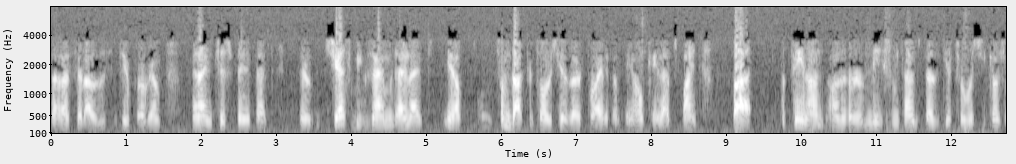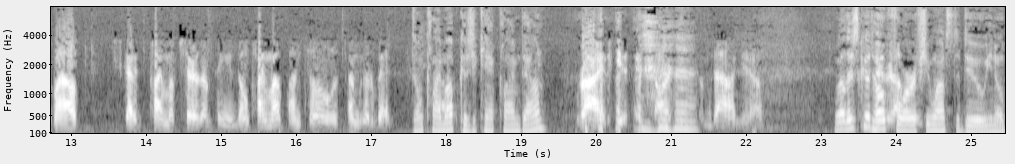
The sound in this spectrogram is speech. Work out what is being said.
uh, I said, I was listening to your program, and I anticipated that there, she has to be examined. And I, you know, some doctor told her she has arthritis. I'm thinking, okay, that's fine. But the pain on on her knee sometimes does get to her when she comes to my house. She's got to climb upstairs. I'm thinking, don't climb up until it's time to go to bed. Don't climb up because you can't climb down. Right. it's hard to uh-huh. come down, you know. Well, there's good hope for her if she wants to do, you know,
